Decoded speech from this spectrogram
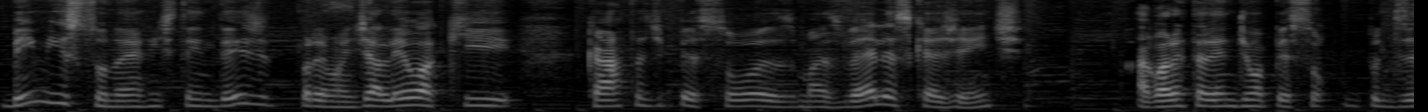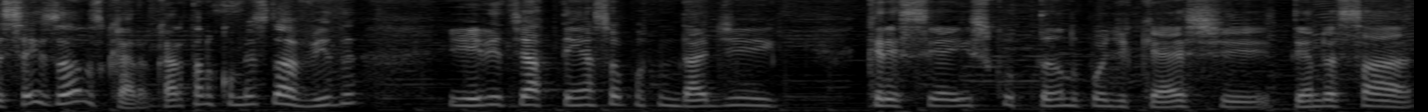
bem misto, né? A gente tem desde, por exemplo, a gente já leu aqui cartas de pessoas mais velhas que a gente. Agora a gente tá lendo de uma pessoa com 16 anos, cara. O cara tá no começo da vida e ele já tem essa oportunidade de crescer aí escutando o podcast, tendo essa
